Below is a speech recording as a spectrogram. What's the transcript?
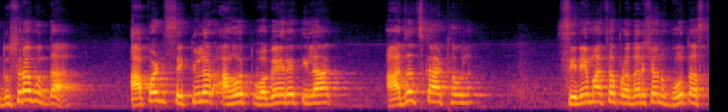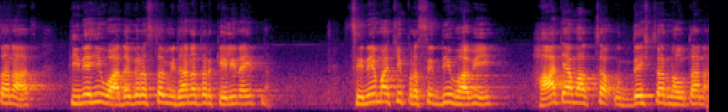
दुसरा मुद्दा आपण सेक्युलर आहोत वगैरे तिला आजच का आठवलं? सिनेमाचं प्रदर्शन होत असतानाच तिने ही वादग्रस्त विधानं तर केली नाहीत ना? सिनेमाची प्रसिद्धी व्हावी हा त्यामागचा उद्देश तर नव्हता ना.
